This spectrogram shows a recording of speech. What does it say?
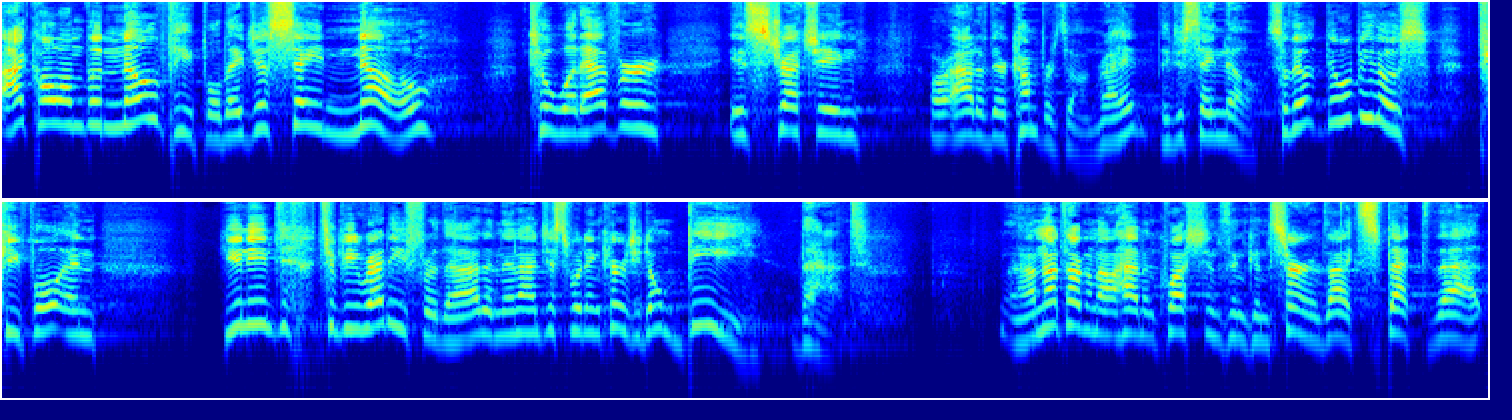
I call them the no people. They just say no to whatever is stretching or out of their comfort zone, right? They just say no. So there, there will be those people, and you need to be ready for that. And then I just would encourage you don't be that. I'm not talking about having questions and concerns. I expect that.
